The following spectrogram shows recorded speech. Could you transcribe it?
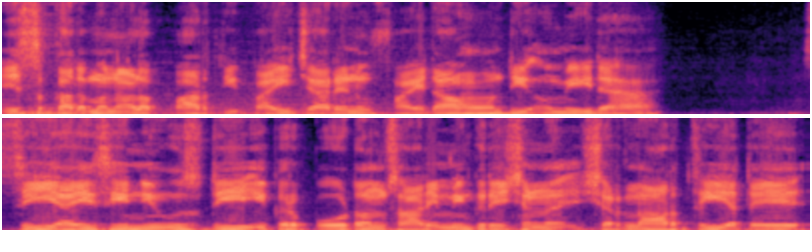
ਇਸ ਕਦਮ ਨਾਲ ਭਾਰਤੀ ਭਾਈਚਾਰੇ ਨੂੰ ਫਾਇਦਾ ਹੋਣ ਦੀ ਉਮੀਦ ਹੈ। CIC ਨਿਊਜ਼ ਦੀ ਇੱਕ ਰਿਪੋਰਟ ਅਨੁਸਾਰ ਇਮੀਗ੍ਰੇਸ਼ਨ ਸ਼ਰਨਾਰਥੀ ਅਤੇ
